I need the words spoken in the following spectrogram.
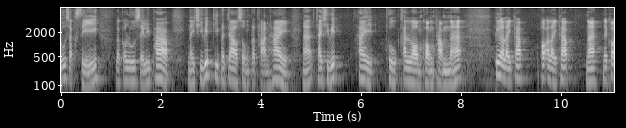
รู้ศักดิ์ศรีแล้วก็รู้เสรีภาพในชีวิตที่พระเจ้าทรงประทานให้นะใช้ชีวิตให้ถูกคันลองคลองธรรมนะฮะเพื่ออะไรครับ เพราะอะไรครับนะในข้อ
